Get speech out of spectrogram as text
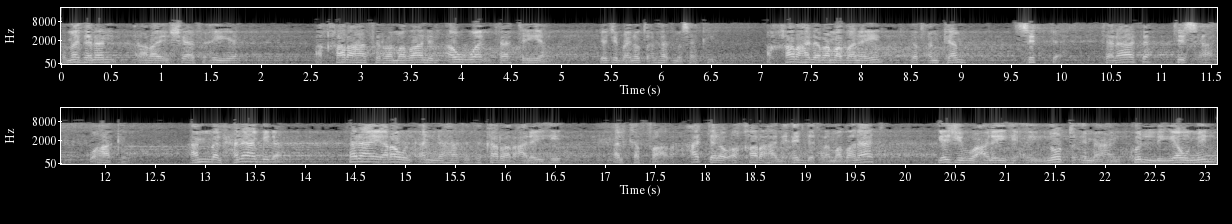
فمثلا على رأي الشافعية أخرها في الرمضان الأول ثلاثة أيام يجب أن يطعم ثلاثة مساكين. أخرها لرمضانين يطعم كم؟ ستة ثلاثة تسعة وهكذا. أما الحنابلة فلا يرون أنها تتكرر عليه الكفارة. حتى لو أخرها لعدة رمضانات يجب عليه أن يطعم عن كل يوم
